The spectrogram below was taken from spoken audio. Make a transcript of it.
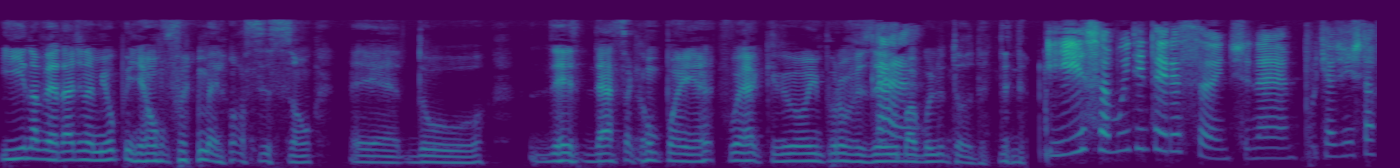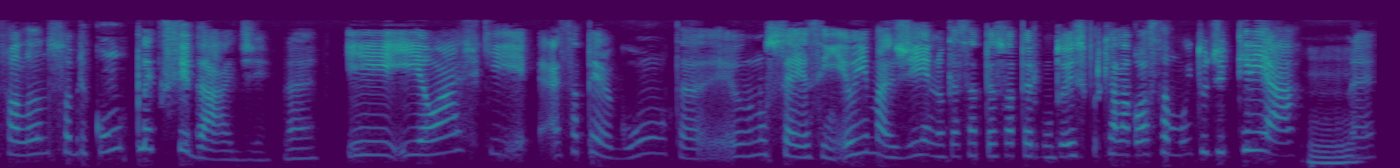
E, na verdade, na minha opinião, foi a melhor sessão é, do, de, dessa campanha foi a que eu improvisei é. o bagulho todo, entendeu? E isso é muito interessante, né? Porque a gente está falando sobre complexidade, né? E, e, eu acho que essa pergunta, eu não sei, assim, eu imagino que essa pessoa perguntou isso porque ela gosta muito de criar, uhum. né?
